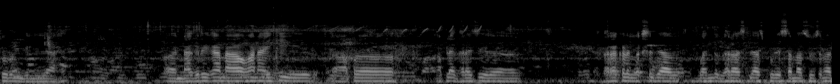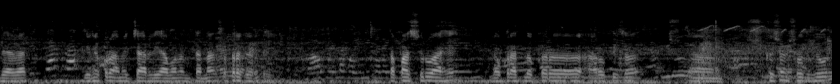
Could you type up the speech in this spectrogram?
चोरून गेलेल्या आहेत. नागरिकांना आव्हान आहे की आपलं आपल्या घराची घराकडे लक्ष द्यावं. बंद घर असल्यास पोलिसांना सूचना द्याव्यात. जेणेकरून आम्ही चारली आम्हाला त्यांना सत्र करते तपास सुरू आहे. लवकरात लवकर आरोपीचा कशून शोध घेऊन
